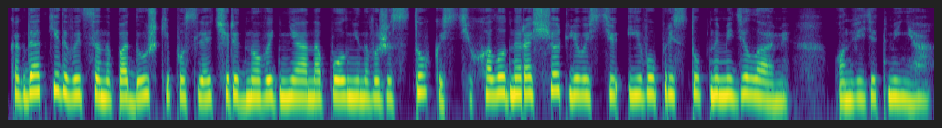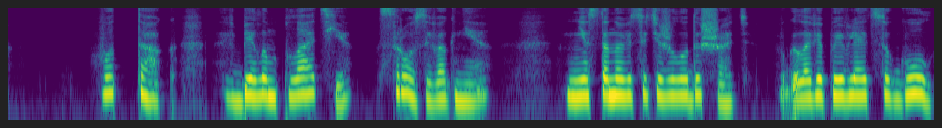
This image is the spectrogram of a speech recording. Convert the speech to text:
когда откидывается на подушке после очередного дня, наполненного жестокостью, холодной расчетливостью и его преступными делами, он видит меня. Вот так, в белом платье, с розой в огне. Мне становится тяжело дышать. В голове появляется гул,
